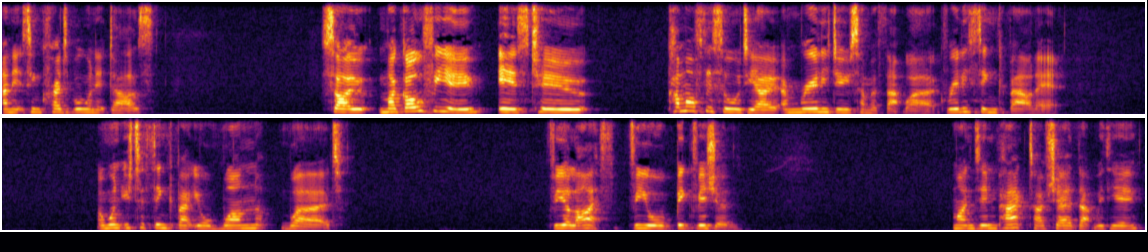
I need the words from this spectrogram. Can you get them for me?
and it's incredible when it does. So, my goal for you is to come off this audio and really do some of that work, really think about it. I want you to think about your one word for your life, for your big vision. Mine's impact, I've shared that with you.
